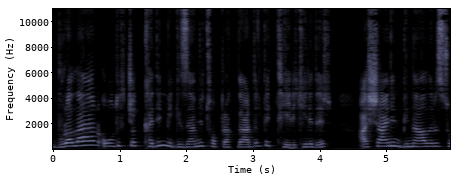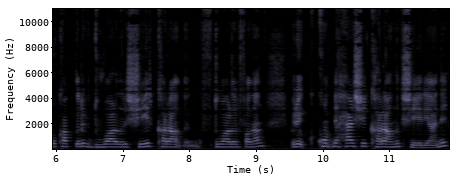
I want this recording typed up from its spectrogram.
Buralar oldukça kadim ve gizemli topraklardır ve tehlikelidir. Aşağının binaları, sokakları ve duvarları, şehir karanlık duvarları falan böyle komple her şey karanlık şehir yani.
